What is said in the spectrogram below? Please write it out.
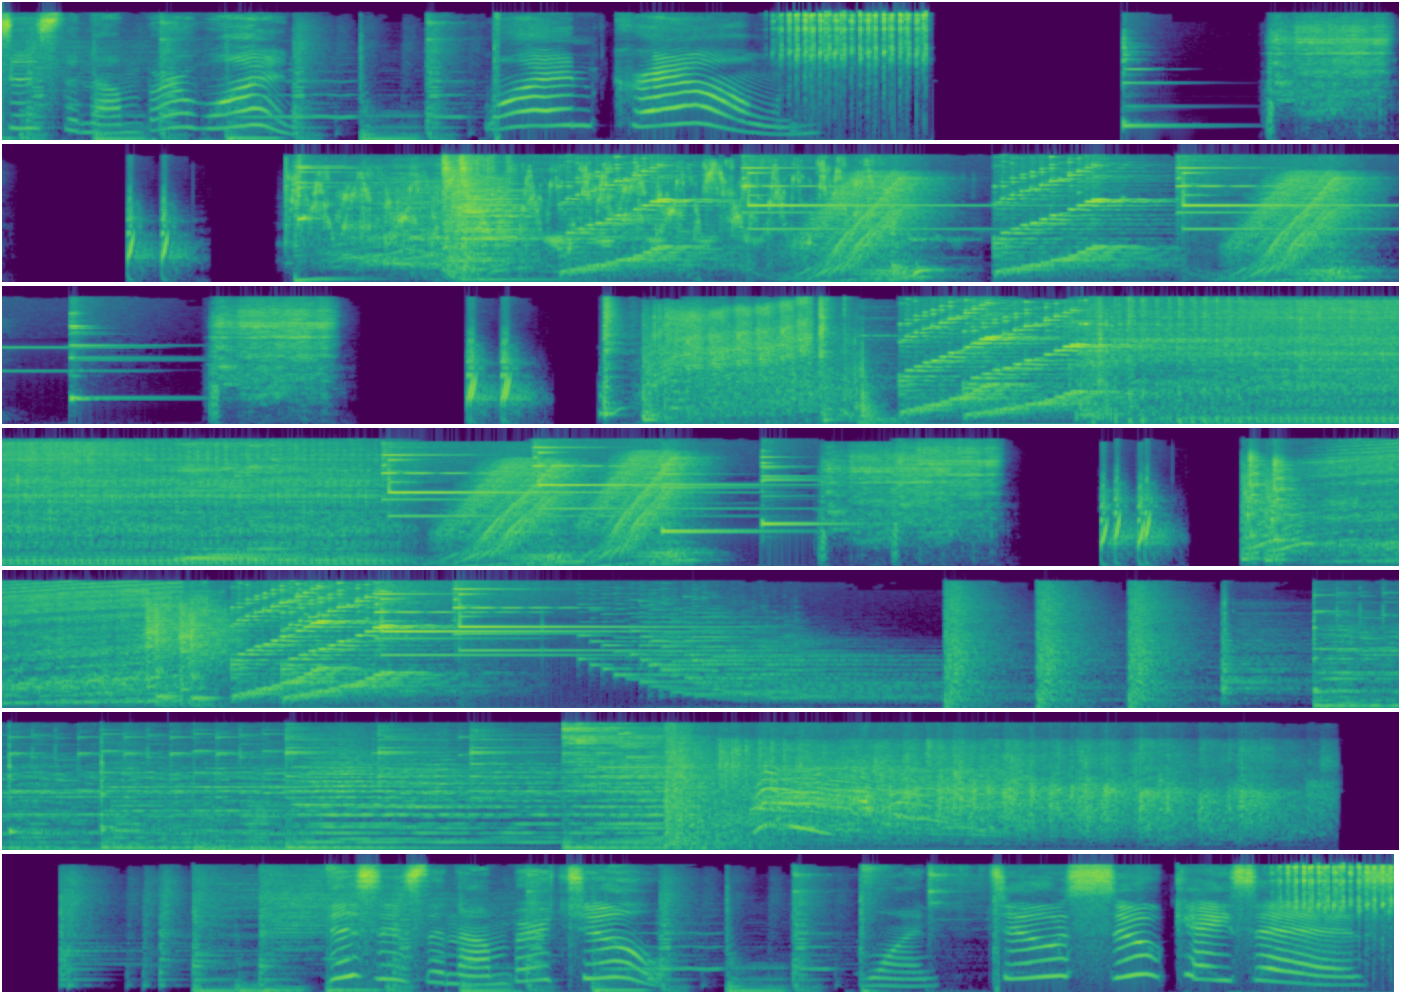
This is the number one. One crown. The number two. One, two suitcases.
